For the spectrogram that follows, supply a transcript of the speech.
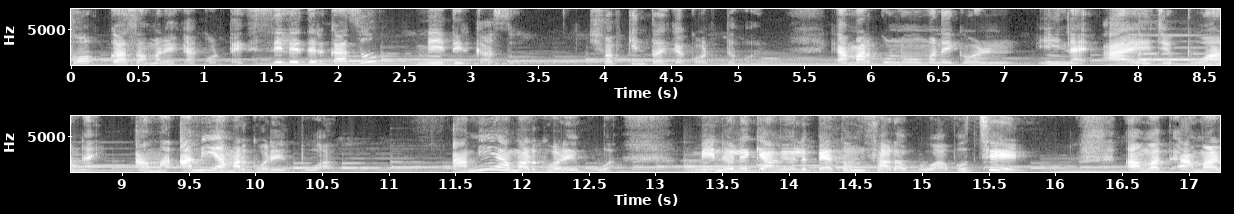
সব কাজ আমার একা করতে ছেলেদের কাজও, মেয়েদের কাজও, সব কিন্তু একা করতে হয়। আমার কোনো মানে ই নাই, আয় যে বুয়া নাই। আমার আমি আমার ঘরের বুয়া। আমি আমার ঘরের বুয়া। মেন হলে কি আমি হলে বেতন ছাড়া বুয়া, বুঝছেন? আমার আমার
